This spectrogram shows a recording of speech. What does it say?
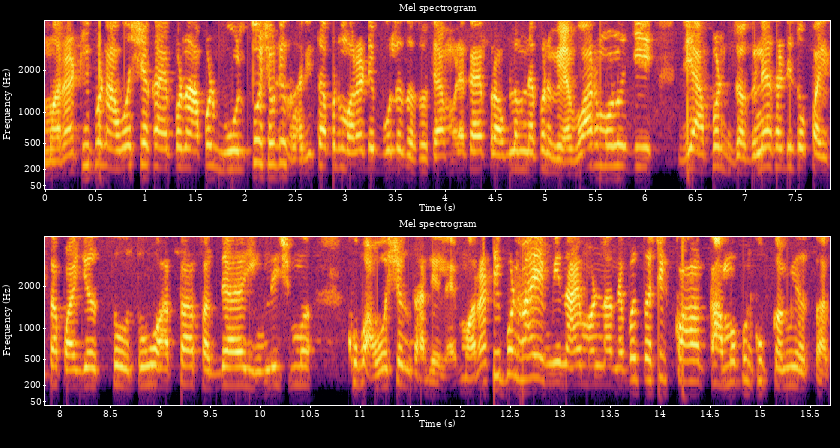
मराठी पण आवश्यक आहे पण आपण बोलतो शेवटी घरी तर आपण मराठी बोलत असतो. त्यामुळे काय प्रॉब्लेम नाही. पण व्यवहार म्हणून जी जे आपण जगण्यासाठी जो पैसा पाहिजे असतो तो आता सध्या इंग्लिश खूप आवश्यक झालेला आहे. मराठी पण आहे मी नाही म्हणणार नाही पण तशी का कामं पण खूप कमी असतात.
